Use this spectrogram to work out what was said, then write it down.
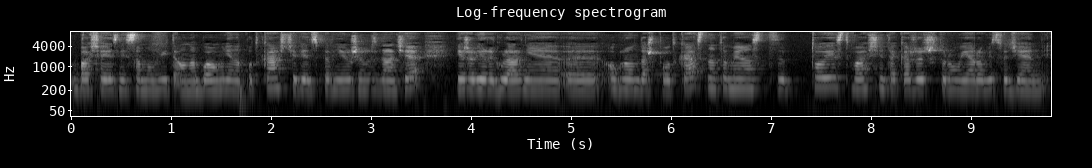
Basia jest niesamowita. Ona była u mnie na podcaście, więc pewnie już ją znacie, jeżeli regularnie y, oglądasz podcast. Natomiast to jest właśnie taka rzecz, którą ja robię codziennie.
